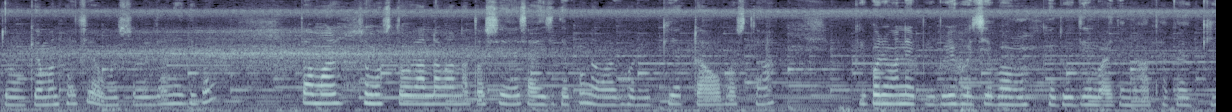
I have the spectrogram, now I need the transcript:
তো কেমন হয়েছে অবশ্যই জানিয়ে দেবেন তো আমার সমস্ত রান্না বান্না তো শেষ। আর দেখুন, আমার ঘরে কী একটা অবস্থা। কী পরিমাণে পিঁপড়ে হয়েছে এবং দুই দিন বাড়িতে না থাকায় কী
